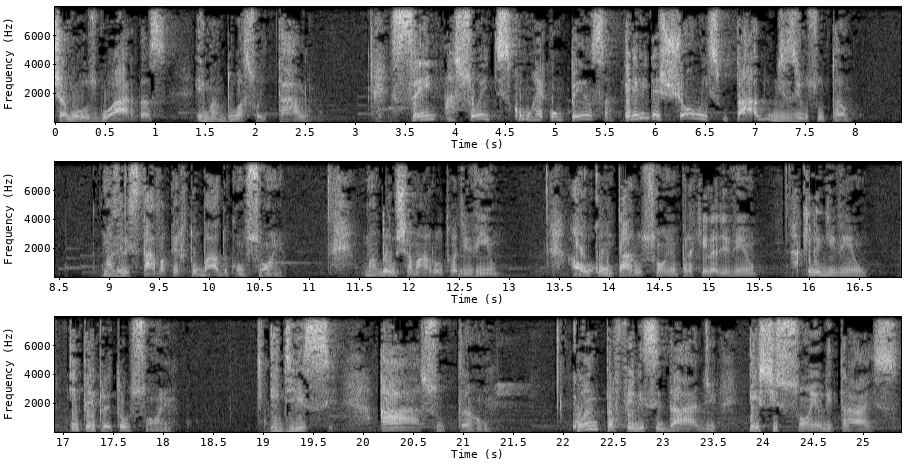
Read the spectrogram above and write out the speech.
Chamou os guardas e mandou açoitá-lo. Sem açoites como recompensa, ele me deixou insultado, dizia o sultão. Mas ele estava perturbado com o sonho. Mandou chamar outro adivinho. Ao contar o sonho para aquele adivinho, aquele adivinho interpretou o sonho e disse: Ah, sultão, quanta felicidade este sonho lhe traz.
